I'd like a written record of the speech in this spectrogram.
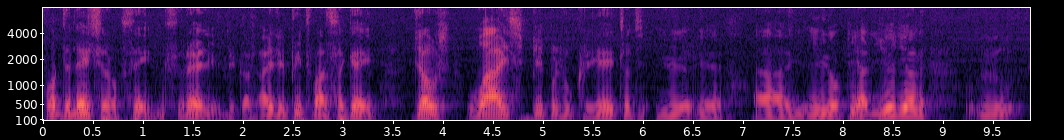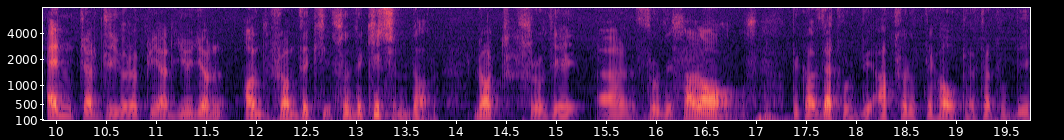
for the nature of things, really, because I repeat once again, those wise people who created uh, uh, European Union entered the European Union on, from the through the kitchen door, not through the uh, through the salons, because that would be absolutely hopeless. That would be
